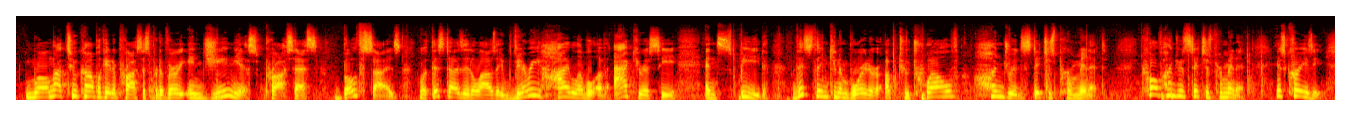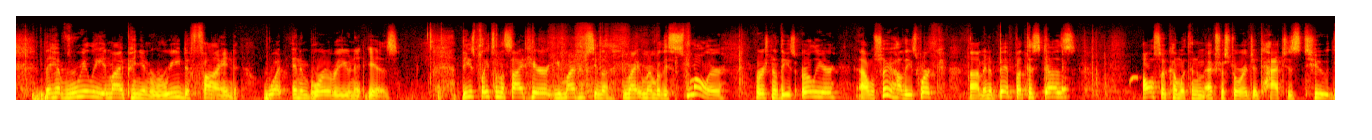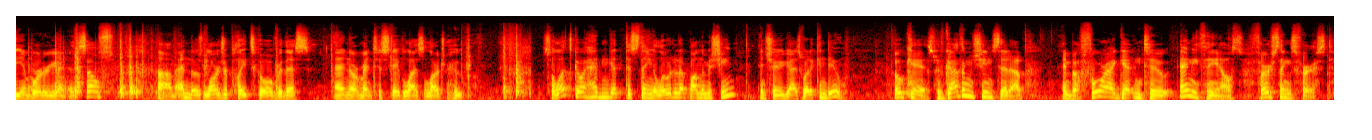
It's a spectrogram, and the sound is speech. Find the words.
well, not too complicated process, but a very ingenious process, both sides. What this does, it allows a very high level of accuracy and speed. This thing can embroider up to 1,200 stitches per minute. 1,200 stitches per minute. It's crazy. They have really, in my opinion, redefined what an embroidery unit is. These plates on the side here, you might have seen the, you might remember the smaller version of these earlier. And I will show you how these work um, in a bit, but this does also come with an extra storage attaches to the embroidery unit itself. Um, and those larger plates go over this and are meant to stabilize the larger hoop. So let's go ahead and get this thing loaded up on the machine and show you guys what it can do. Okay, so we've got the machine set up, and before I get into anything else, first things first.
